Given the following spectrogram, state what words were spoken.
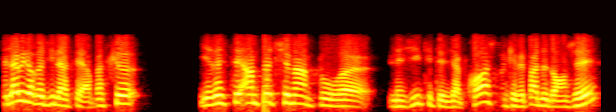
C'est là où il aurait dû la faire, parce que il restait un peu de chemin pour euh, l'Égypte, était déjà proche, donc il n'y avait pas de danger.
